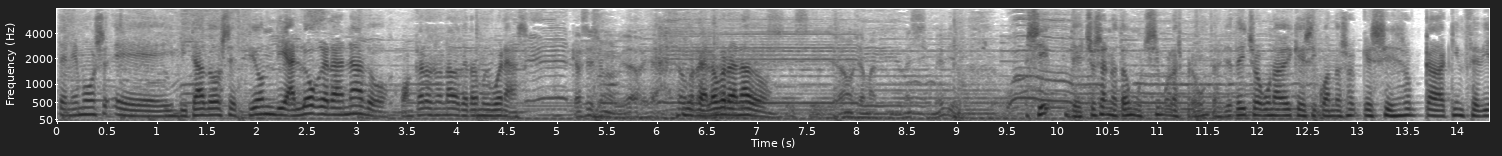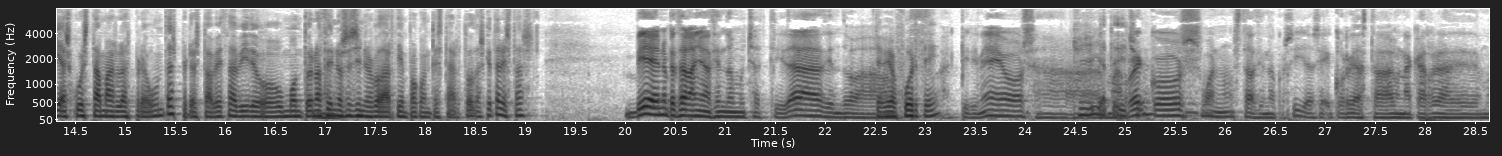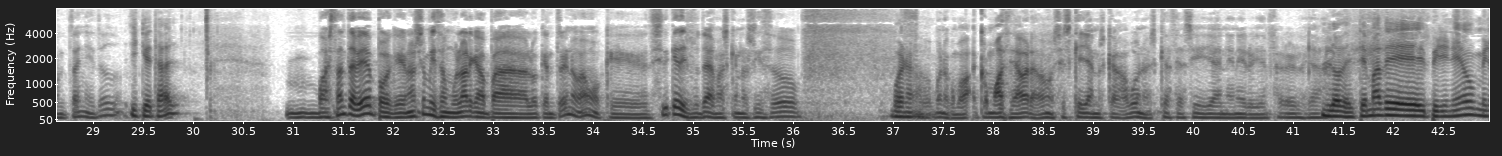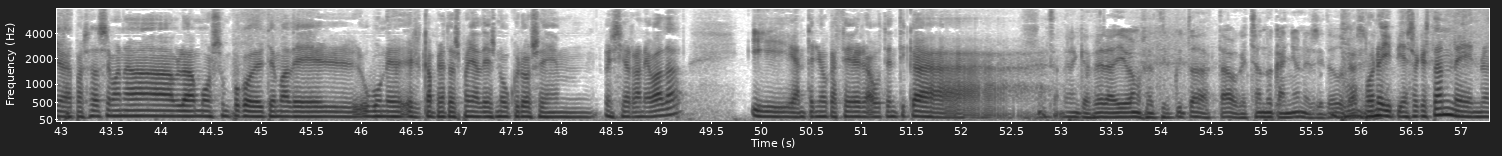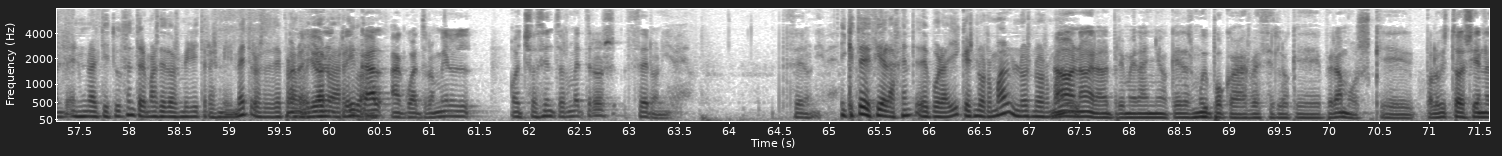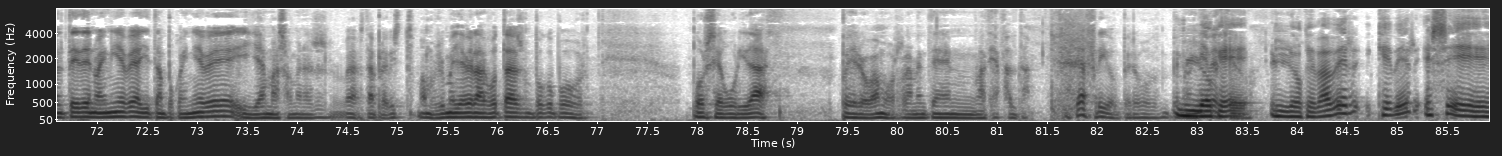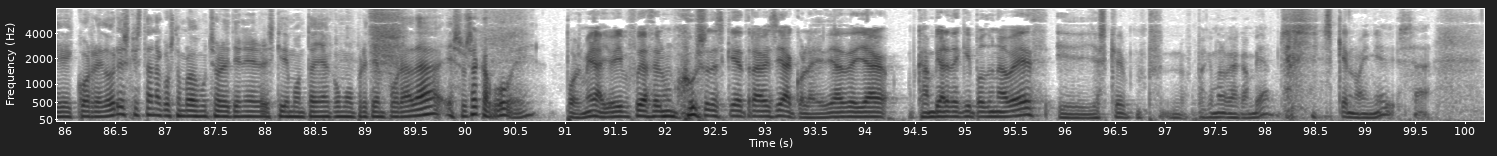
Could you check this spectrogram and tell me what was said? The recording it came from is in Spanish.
tenemos eh, invitado sección Dialog Granado. Juan Carlos Granado, ¿qué tal? Muy buenas. Casi se me ha olvidado ya. Dialog Granado. Sí, sí, llevamos ya más de un mes y medio. Sí, de hecho se han notado muchísimo las preguntas. Yo te he dicho alguna vez que si cuando son, que si son cada 15 días cuesta más las preguntas, pero esta vez ha habido un montonazo y no sé si nos va a dar tiempo a contestar todas. ¿Qué tal estás? Bien, empezó el año haciendo mucha actividad, yendo a, Te veo fuerte. a Pirineos, a Sí, ya te he dicho. Marruecos. Bueno, estaba haciendo cosillas. He corrido hasta una carrera de montaña y todo. ¿Y qué tal? Bastante bien, porque no se me hizo muy larga para lo que entreno, vamos, que sí que disfruté, además que nos hizo... Bueno. hizo- bueno como, como hace ahora, vamos, es que ya nos caga bueno, es que hace así ya en enero y en febrero ya. Lo del tema del Pirineo, mira, la pasada semana hablábamos un poco del tema del... Hubo un- el Campeonato de España de Snowcross en, en Sierra Nevada y han tenido que hacer auténtica... Tendrán que hacer ahí, vamos, el circuito adaptado, que echando cañones y todo. casi. Bueno, y piensa que están en, en una altitud entre más de 2.000 y 3.000 metros desde Prado Bueno, Llano arriba. Tuncal a 4.800 metros, cero nieve. Cero nieve. ¿Y qué te decía la gente de por allí? ¿Que es normal? ¿No es normal? No, no, era el primer año, que es muy pocas veces lo que esperamos. Que por lo visto, si en el Teide no hay nieve, allí tampoco hay nieve y ya más o menos bueno, está previsto. Vamos, yo me llevé las botas un poco por, por seguridad. Pero vamos, realmente no hacía falta. Hacía frío, pero. Lo que, lo que va a haber que ver es eh, corredores que están acostumbrados mucho a tener esquí de montaña como pretemporada. Eso se acabó, ¿eh? Pues mira, yo fui a hacer un curso de esquí de travesía con la idea de ya cambiar de equipo de una vez y es que, ¿para qué me lo voy a cambiar? es que no hay nieve. O sea,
